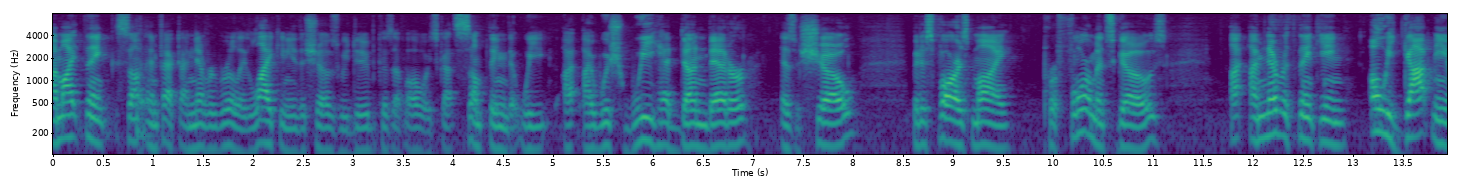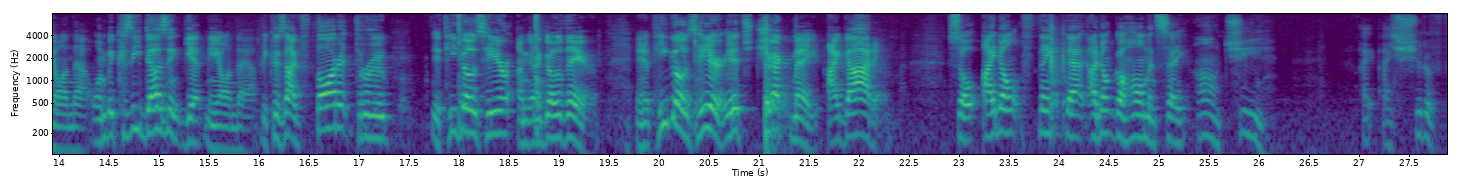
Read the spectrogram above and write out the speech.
I might think some, in fact, I never really like any of the shows we do because I've always got something that we, I, I wish we had done better as a show. But as far as my performance goes, I, I'm never thinking, oh, he got me on that one because he doesn't get me on that because I've thought it through. If he goes here, I'm going to go there. And if he goes here, it's checkmate. I got him. So I don't think that, I don't go home and say, oh, gee, I, I should have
